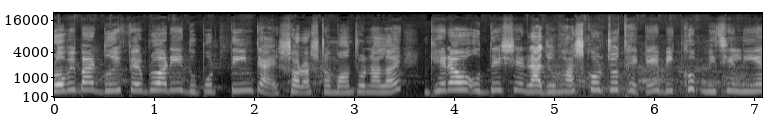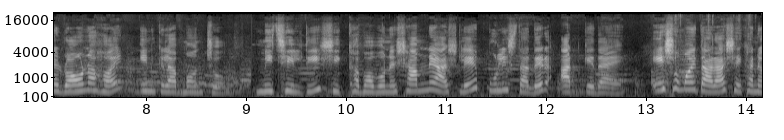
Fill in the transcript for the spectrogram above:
রবিবার দুই ফেব্রুয়ারি দুপুর তিনটায় স্বরাষ্ট্র মন্ত্রণালয় ঘেরাও উদ্দেশ্যে রাজু ভাস্কর্য থেকে বিক্ষোভ মিছিল নিয়ে রওনা হয় ইনকিলাব মঞ্চ। মিছিলটি শিক্ষা ভবনের সামনে আসলে পুলিশ তাদের আটকে দেয়। এ সময় তারা সেখানে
